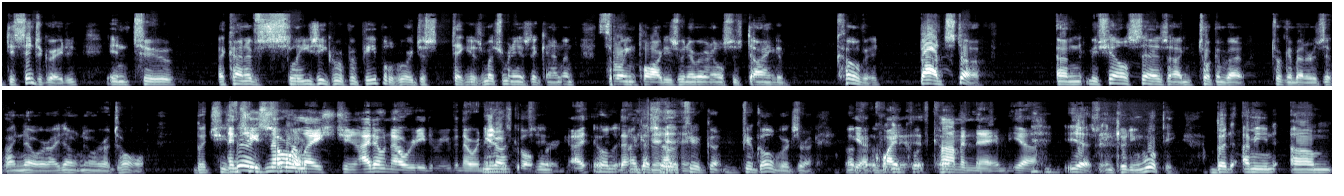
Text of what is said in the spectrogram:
disintegrated into a kind of sleazy group of people who are just taking as much money as they can and throwing parties when everyone else is dying of COVID. Bad stuff. And Michelle says, I'm talking about talking about her as if I know her. I don't know her at all. But she's and she's no relation. I don't know her either, even though her name is Goldberg. I, Well, that- I guess there are a few, few Goldbergs around. yeah, of quite equal- a common name. Yeah. Yes, including Whoopi. But I mean, um,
